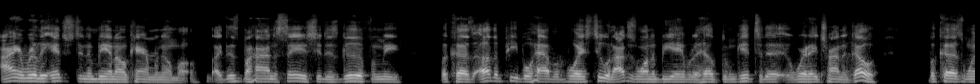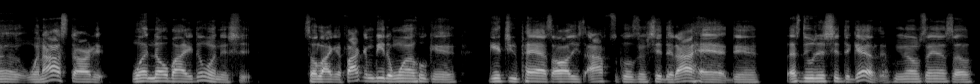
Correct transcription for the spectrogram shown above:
I ain't really interested in being on camera no more. Like this behind the scenes shit is good for me because other people have a voice too, and I just want to be able to help them get to the where they trying to go. Because when when I started, wasn't nobody doing this shit. So like if I can be the one who can get you past all these obstacles and shit that I had, then let's do this shit together. You know what I'm saying? So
